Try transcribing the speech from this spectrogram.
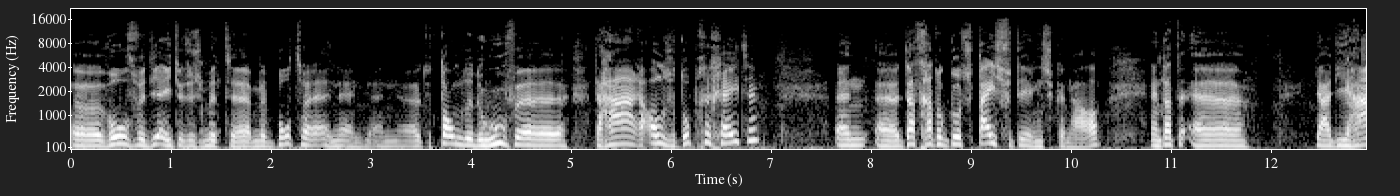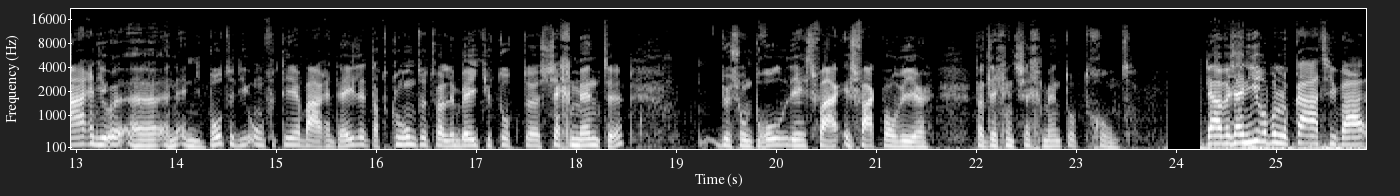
Uh, wolven die eten dus met, uh, met botten en, en, en uh, de tanden, de hoeven, de haren, alles wordt opgegeten. En dat gaat ook door het spijsverteringskanaal. En dat ja, die haren die, uh, en, en, die botten, die onverteerbare delen, dat klont het wel een beetje tot uh, segmenten. Dus zo'n drol is vaak, is vaak wel weer, dat ligt in segmenten op de grond. Ja, we zijn hier op een locatie waar,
